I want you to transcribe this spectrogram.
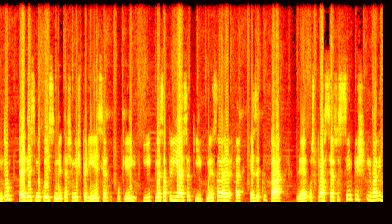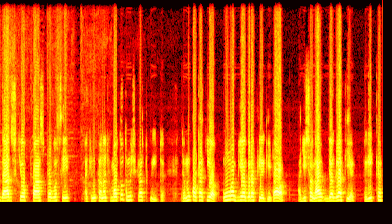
então pega esse meu conhecimento, essa minha experiência, ok? E começa a ampliar isso aqui, começa a, a executar né, os processos simples e validados que eu passo para você aqui no canal de forma totalmente gratuita. Então vamos colocar aqui, ó, uma biografia aqui, tá? Ó, adicionar biografia, clica.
